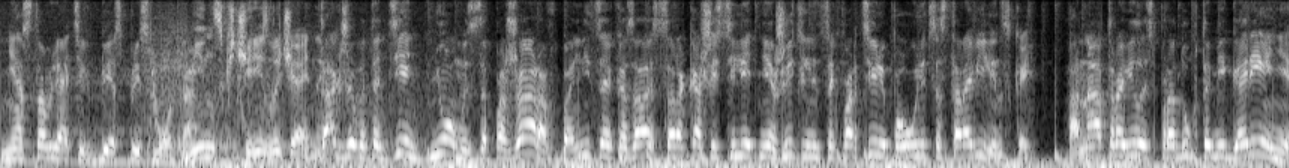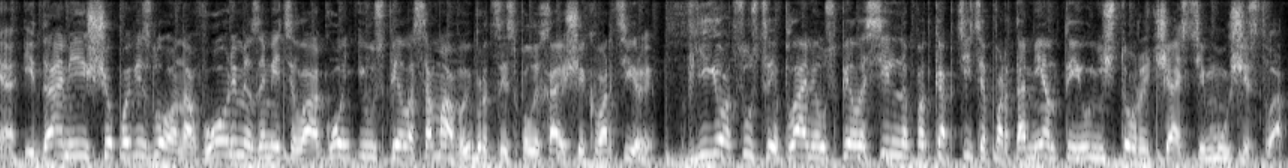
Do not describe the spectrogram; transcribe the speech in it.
не оставлять их без присмотра. Минск чрезвычайный. Также в этот день днем из-за пожара в больнице оказалось 46 30-летняя жительница квартиры по улице Старовилинской. Она отравилась продуктами горения, и даме еще повезло, она вовремя заметила огонь и успела сама выбраться из полыхающей квартиры. В ее отсутствие пламя успело сильно подкоптить апартаменты и уничтожить часть имущества.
